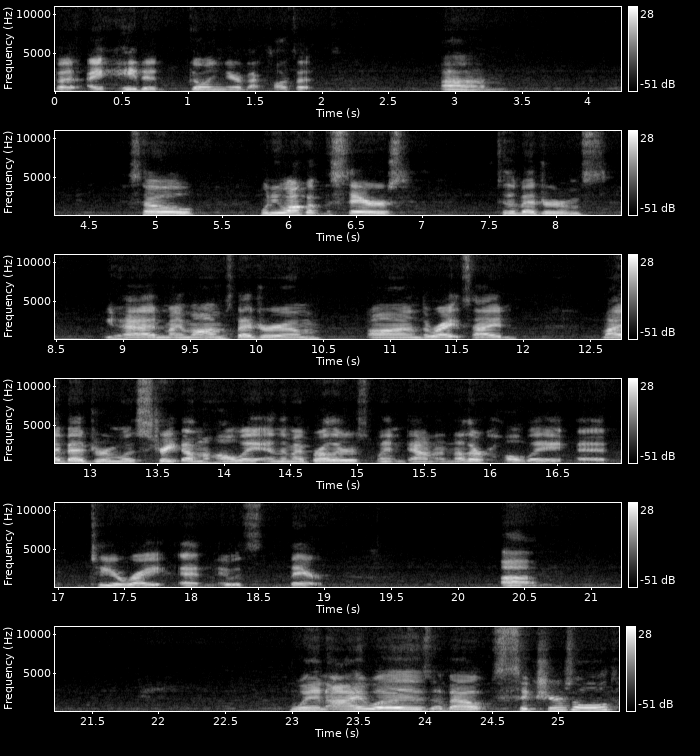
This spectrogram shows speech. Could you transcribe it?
but i hated going near that closet. Um, so when you walk up the stairs to the bedrooms you had my mom's bedroom on the right side. My bedroom was straight down the hallway and then my brother's went down another hallway and, to your right and it was there. Um, when i was about six years old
